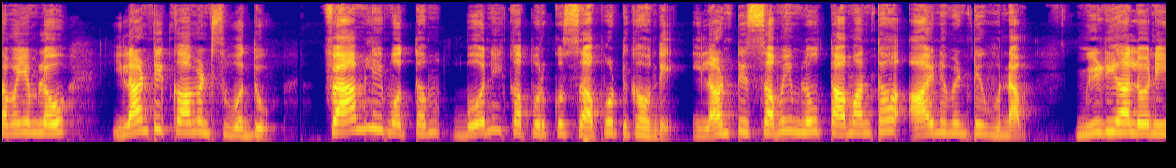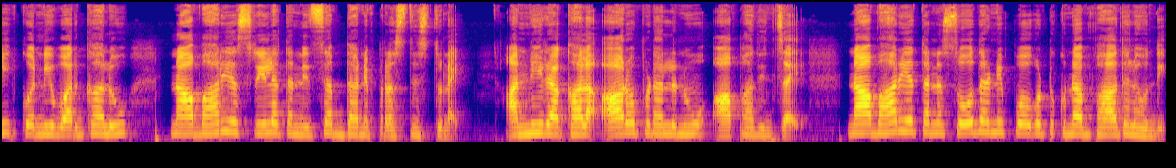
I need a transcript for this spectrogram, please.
సమయంలో ఇలాంటి కామెంట్స్ వద్దు. ఫ్యామిలీ మొత్తం బోనీ కపూర్కు సపోర్టుగా ఉంది. ఇలాంటి సమయంలో తామంతా ఆయన వెంటే ఉన్నాం. మీడియాలోని కొన్ని వర్గాలు నా భార్య శ్రీలత నిశ్శబ్దాన్ని ప్రశ్నిస్తున్నాయి. అన్ని రకాల ఆరోపణలను ఆపాదించాయి. నా భార్య తన సోదరుని పోగొట్టుకున్న బాధలో ఉంది.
